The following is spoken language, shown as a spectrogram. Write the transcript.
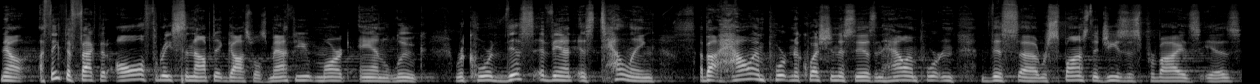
Now, I think the fact that all three synoptic gospels, Matthew, Mark, and Luke, record this event is telling about how important a question this is and how important this uh, response that Jesus provides is.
